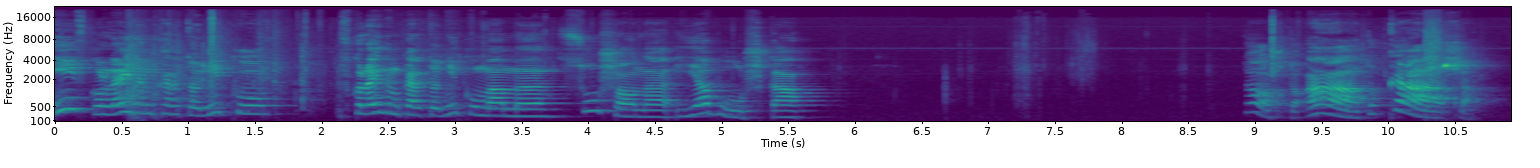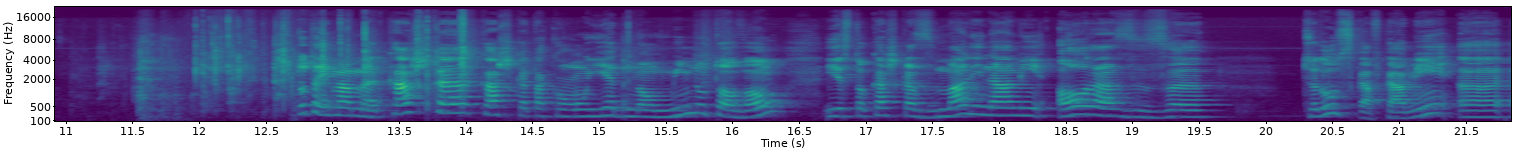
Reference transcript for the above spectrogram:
I w kolejnym kartoniku, w kolejnym kartoniku mamy suszone jabłuszka. Toż to, a, to kasza. Tutaj mamy kaszkę, kaszkę taką jednominutową. Jest to kaszka z malinami oraz z truskawkami. e,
